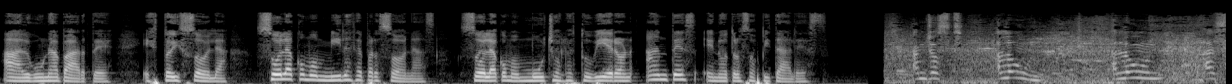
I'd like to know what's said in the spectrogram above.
a alguna parte. Estoy sola, sola como miles de personas sola como muchos lo estuvieron antes en otros hospitales. As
